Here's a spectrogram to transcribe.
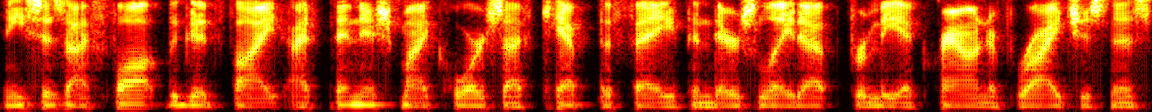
And he says, I fought the good fight. I finished my course. I've kept the faith. And there's laid up for me a crown of righteousness,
